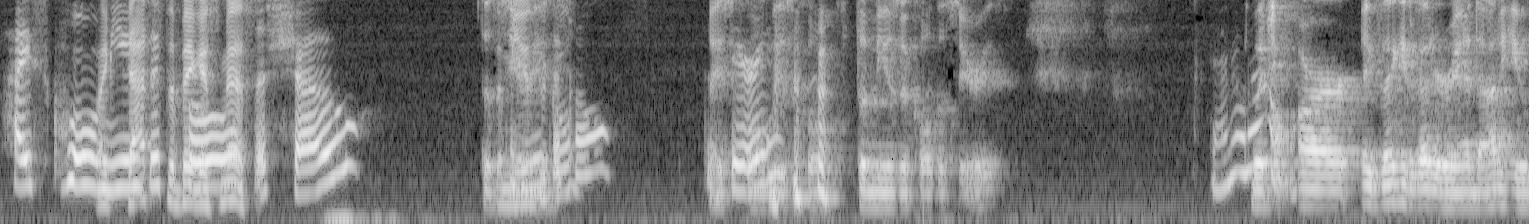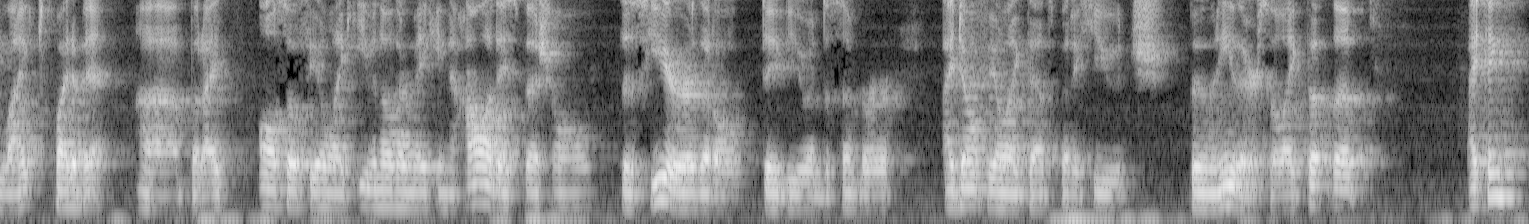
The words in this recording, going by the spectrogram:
High School Like, Musical. that's the biggest miss. The show. the, The series, musical? The High School series. musical, the musical, the series, I don't know. which our executive editor Ann Donahue liked quite a bit. Uh, but I also feel like even though they're making a holiday special this year that'll debut in December, I don't feel like that's been a huge boon either. So like the, the I think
